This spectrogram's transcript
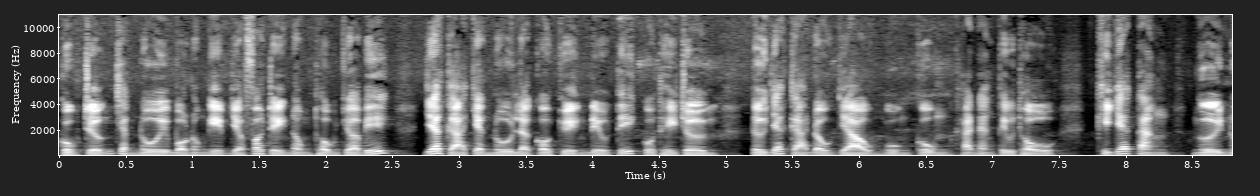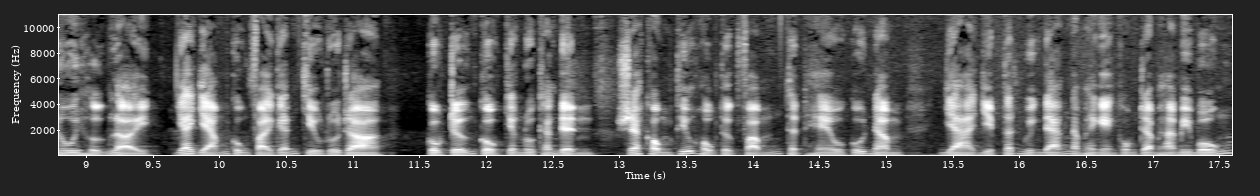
Cục trưởng chăn nuôi Bộ Nông nghiệp và Phát triển Nông thôn cho biết giá cả chăn nuôi là câu chuyện điều tiết của thị trường, từ giá cả đầu vào, nguồn cung, khả năng tiêu thụ. Khi giá tăng, người nuôi hưởng lợi, giá giảm cũng phải gánh chịu rủi ro. Cục trưởng Cục chăn nuôi khẳng định sẽ không thiếu hụt thực phẩm thịt heo cuối năm và dịp Tết Nguyên đán năm 2024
